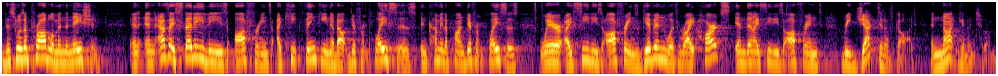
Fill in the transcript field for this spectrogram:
This was a problem in the nation. And, and as I study these offerings, I keep thinking about different places and coming upon different places where I see these offerings given with right hearts, and then I see these offerings rejected of God and not given to Him.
